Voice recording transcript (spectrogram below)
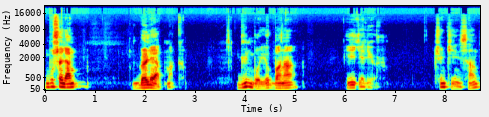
Bu selam böyle yapmak gün boyu bana iyi geliyor. Çünkü insan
